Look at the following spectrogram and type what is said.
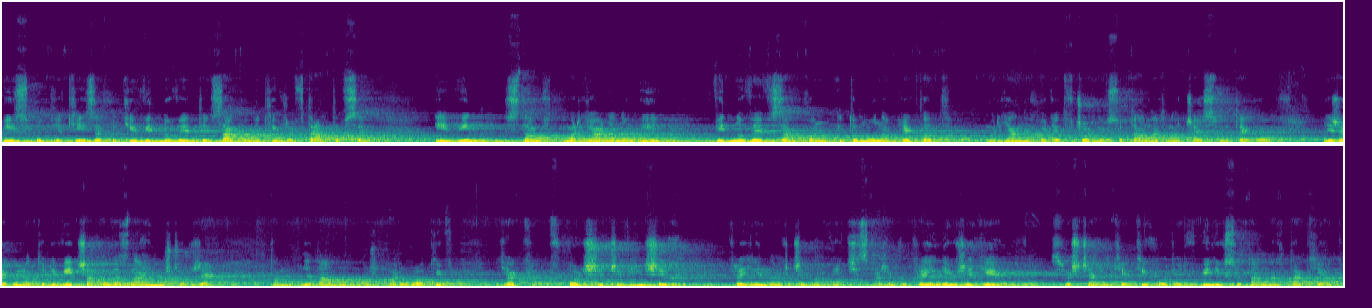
біскуп, який захотів відновити закон, який вже втратився, і він став мар'янином і відновив закон. І тому, наприклад, мар'яни ходять в чорних сутанах на честь святого Єжего Матулєвича, але знаємо, що вже там недавно, може пару років, як в Польщі чи в інших країнах, чи навіть, скажімо, в Україні вже є священники, які ходять в білих сутанах, так як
